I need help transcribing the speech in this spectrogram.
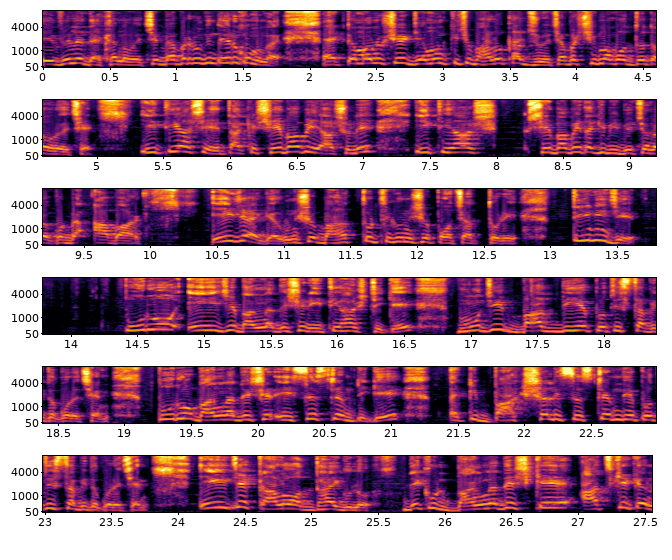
লেভেলে দেখানো হয়েছে ব্যাপারটা কিন্তু এরকম নয়। একটা মানুষের যেমন কিছু ভালো কাজ রয়েছে, আবার সীমাবদ্ধতাও রয়েছে। ইতিহাসে তাকে সেভাবেই আসলে ইতিহাস সেভাবেই তাকে বিবেচনা করবে আবার। এই জায়গায় উনিশশো বাহাত্তর থেকে উনিশশো পঁচাত্তরে তিনি যে পুরো এই যে বাংলাদেশের ইতিহাসটিকে মুজিব বাদ দিয়ে প্রতিস্থাপিত করেছেন। পুরো বাংলাদেশের এই সিস্টেমটিকে একটি বাকশালী সিস্টেম দিয়ে প্রতিস্থাপিত করেছেন। এই যে কালো অধ্যায়গুলো, দেখুন বাংলাদেশকে আজকে কেন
